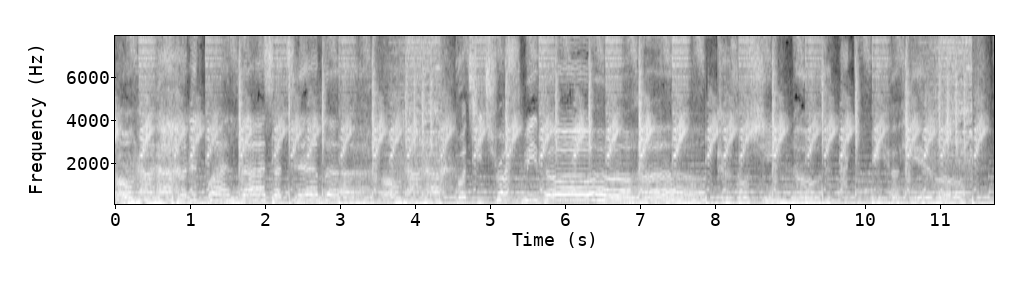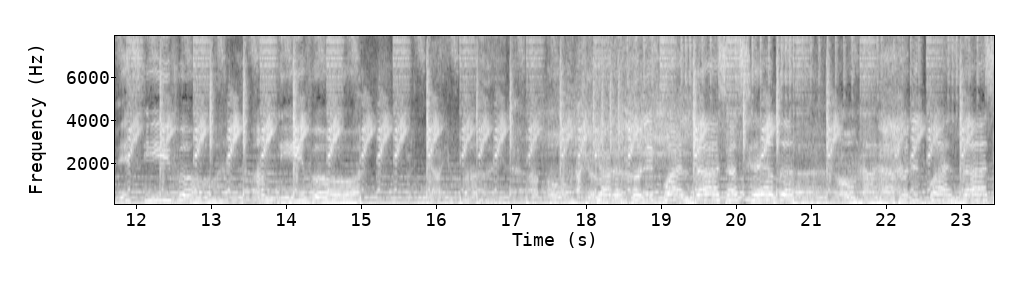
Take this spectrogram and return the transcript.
Oh, not a hundred white lies I tell her. Oh, not a. But she trusts me though. Tell her. Oh, a hundred white lies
